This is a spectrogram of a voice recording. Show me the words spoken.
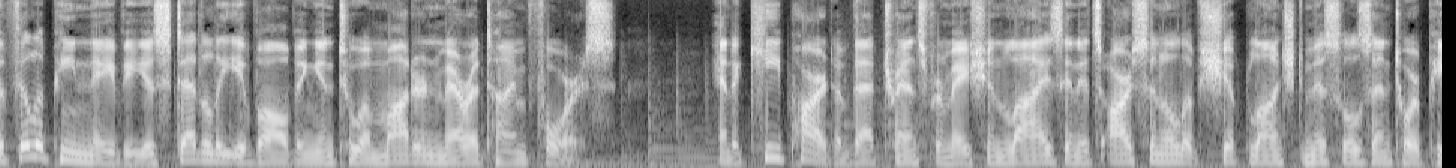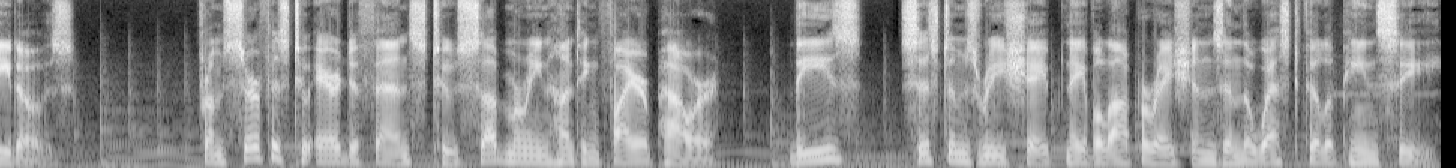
The Philippine Navy is steadily evolving into a modern maritime force, and a key part of that transformation lies in its arsenal of ship-launched missiles and torpedoes. From surface-to-air defense to submarine hunting firepower, these systems reshape naval operations in the West Philippine Sea.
